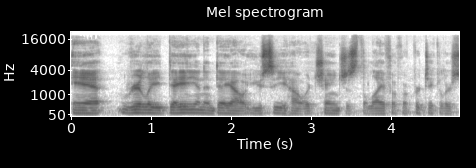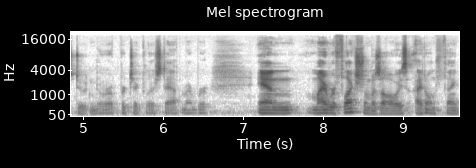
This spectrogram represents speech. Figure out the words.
And really, day in and day out, you see how it changes the life of a particular student or a particular staff member. And my reflection was always I don't think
